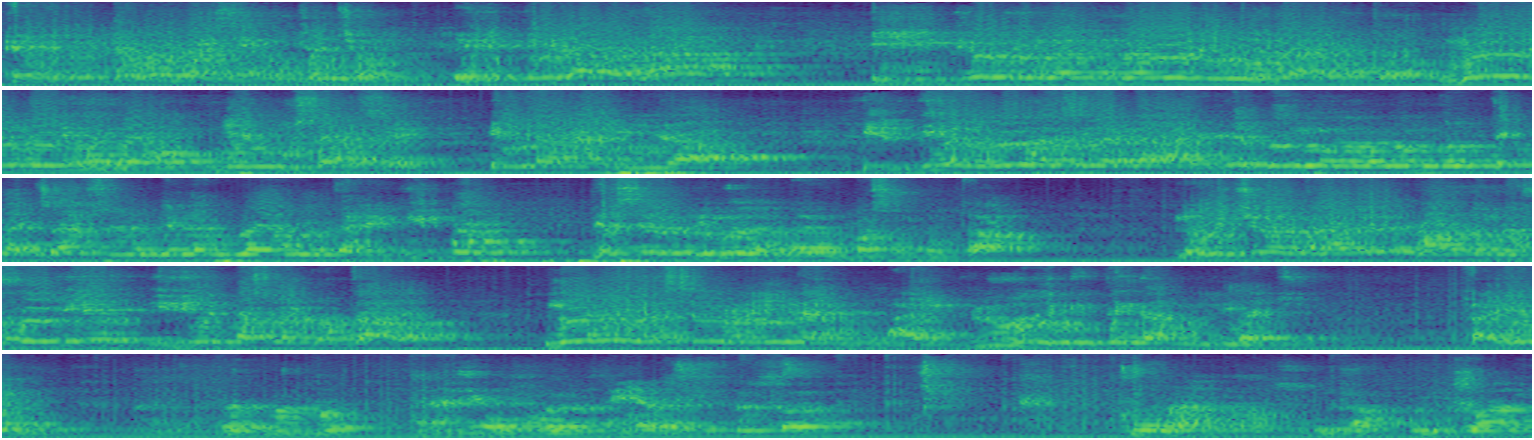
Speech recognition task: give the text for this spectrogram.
Eh, vuelvo a decir, muchachos, eh, es verdad y creo que no, no hay lectura de esto. No es humo ni excusarse, es la realidad. Y el día lo voy a decir acá, el día que no, no, no tenga chance, no tenga pueda vuelta al equipo, a ser el primero en dar un paso al costado. Lo he dicho otra vez cuando me fue bien y di el paso al costado. No voy a hacer reír al, club de que tenga mi diacho. ¿Está bien? Fernando, buenos días, profesor. Una consulta puntual.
